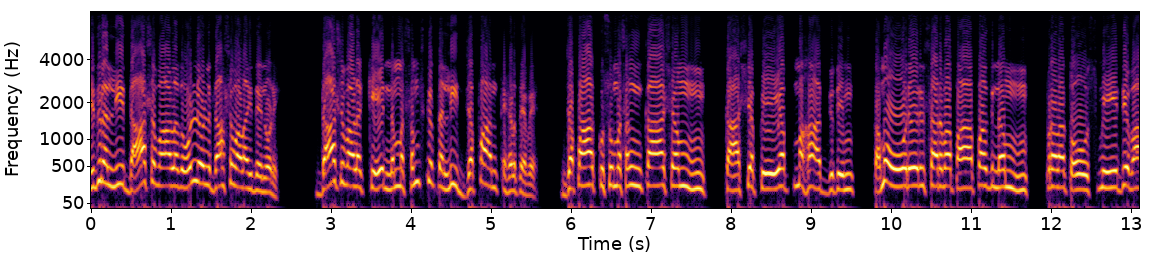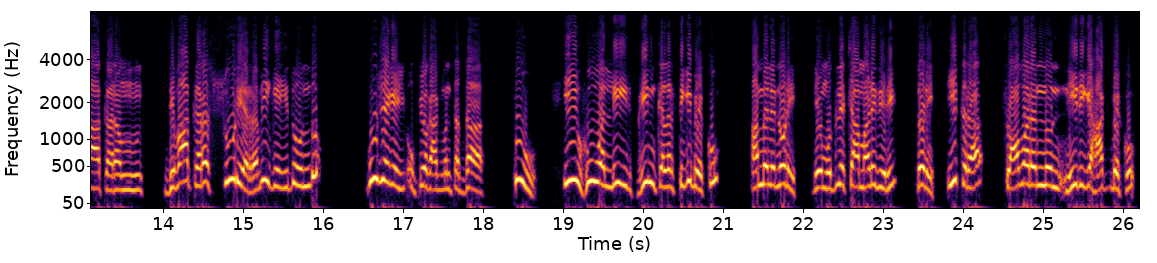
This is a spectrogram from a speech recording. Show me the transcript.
ಇದರಲ್ಲಿ ದಾಸವಾಳದ ಒಳ್ಳೆ ಒಳ್ಳೆ ದಾಸವಾಳ ಇದೆ ನೋಡಿ. ದಾಸವಾಳಕ್ಕೆ ನಮ್ಮ ಸಂಸ್ಕೃತದಲ್ಲಿ ಜಪ ಅಂತ ಹೇಳ್ತೇವೆ. ಜಪ ಕುಸುಮ ಸಂಕಾಶಂ, ಕಾಶ್ಯಪೇಯ ಮಹಾದ್ಯುತಿಂ, ತಮೋರೇರ್ ಸರ್ವ ಪಾಪಗ್ನಂ ಪ್ರಣತೋಸ್ಮಿ ದಿವಾಕರಂ. ದಿವಾಕರ ಸೂರ್ಯ ರವಿಗೆ ಇದು ಒಂದು ಪೂಜೆಗೆ ಉಪಯೋಗ ಆಗುವಂತದ್ದ ಹೂ. ಈ ಹೂವಲ್ಲಿ ಗ್ರೀನ್ ಕಲರ್ ತೆಗಿಬೇಕು. ಆಮೇಲೆ ನೋಡಿ, ನೀವು ಮೊದಲೇ ಚಾ ಮಾಡಿದೀರಿ ನೋಡಿ, ಈ ತರ ಫ್ಲವರ್ ಅನ್ನು ನೀರಿಗೆ ಹಾಕ್ಬೇಕು.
